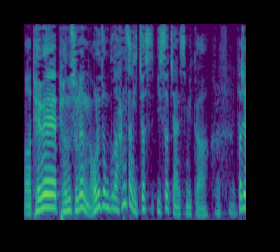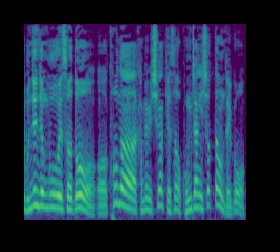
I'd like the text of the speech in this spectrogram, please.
어, 대외 변수는 어느 정부나 항상 있었, 있었지 않습니까? 그렇습니다. 사실 문재인 정부에서도 어, 코로나 감염이 심각해서 공장이 셧다운되고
